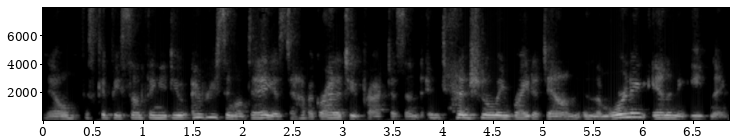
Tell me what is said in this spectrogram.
You know this could be something you do every single day is to have a gratitude practice and intentionally write it down in the morning and in the evening.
